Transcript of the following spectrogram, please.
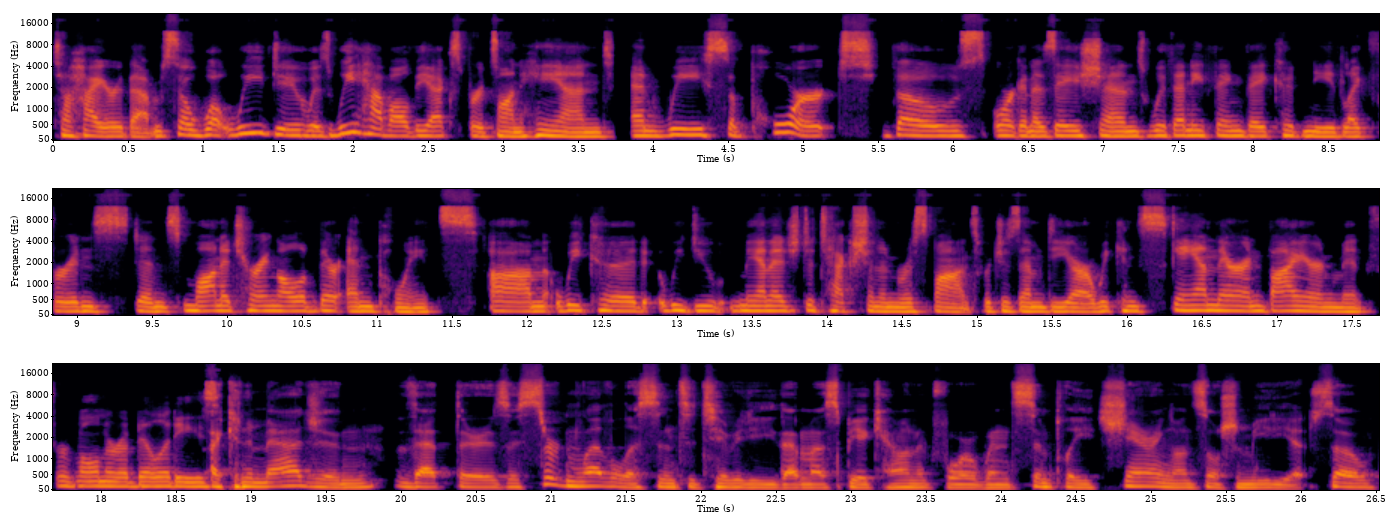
to hire them. So what we do is we have all the experts on hand and we support those organizations with anything they could need. Like for instance, monitoring all of their endpoints. Um, we could we do manage detection and response, which is MDR. We can scan their environment for vulnerabilities. I can imagine that there's a certain level of sensitivity that must be accounted for when simply sharing on social media. So,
